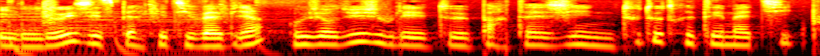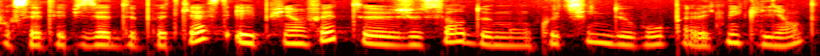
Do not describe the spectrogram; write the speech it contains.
Hello, j'espère que tu vas bien. Aujourd'hui, je voulais te partager une toute autre thématique pour cet épisode de podcast. Et puis, en fait, euh, je sors de mon coaching de groupe avec mes clientes.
